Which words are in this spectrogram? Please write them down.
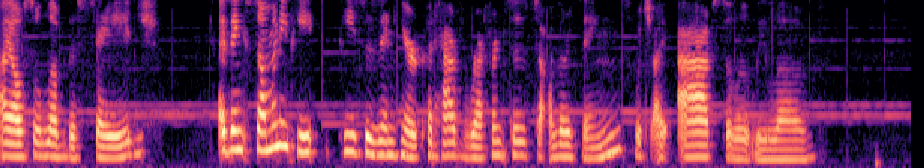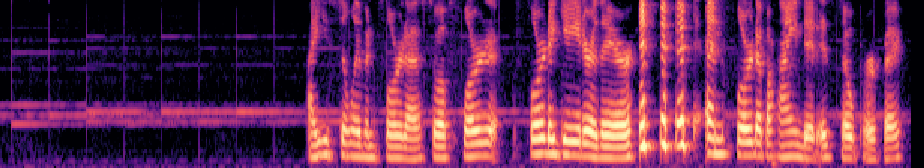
I also love the sage. I think so many pieces in here could have references to other things, which I absolutely love. I used to live in Florida, so a Florida Florida gator there and Florida behind it is so perfect.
